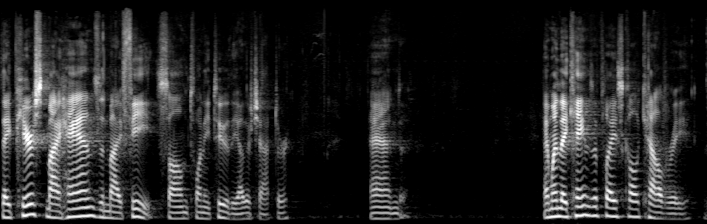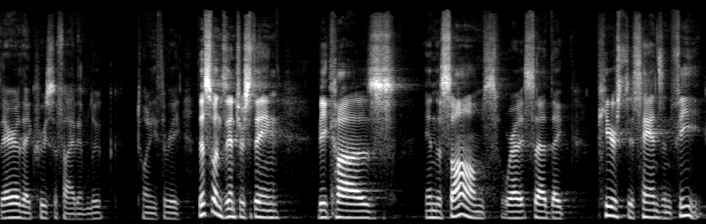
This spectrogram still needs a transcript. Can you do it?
They pierced my hands and my feet, Psalm 22, the other chapter. And, and when they came to the place called Calvary, there they crucified him, Luke 23. This one's interesting because in the Psalms, where it said they pierced his hands and feet,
